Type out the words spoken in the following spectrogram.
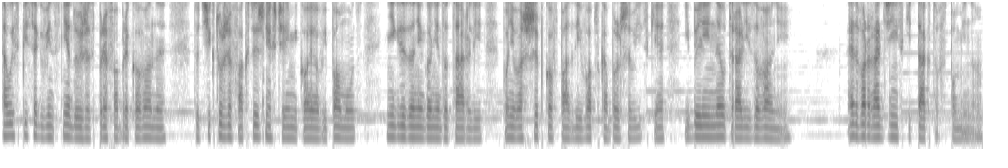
Cały spisek więc nie dość, że sprefabrykowany, to ci, którzy faktycznie chcieli Mikołajowi pomóc, nigdy do niego nie dotarli, ponieważ szybko wpadli w łapska bolszewickie i byli neutralizowani. Edward Radziński tak to wspomina.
